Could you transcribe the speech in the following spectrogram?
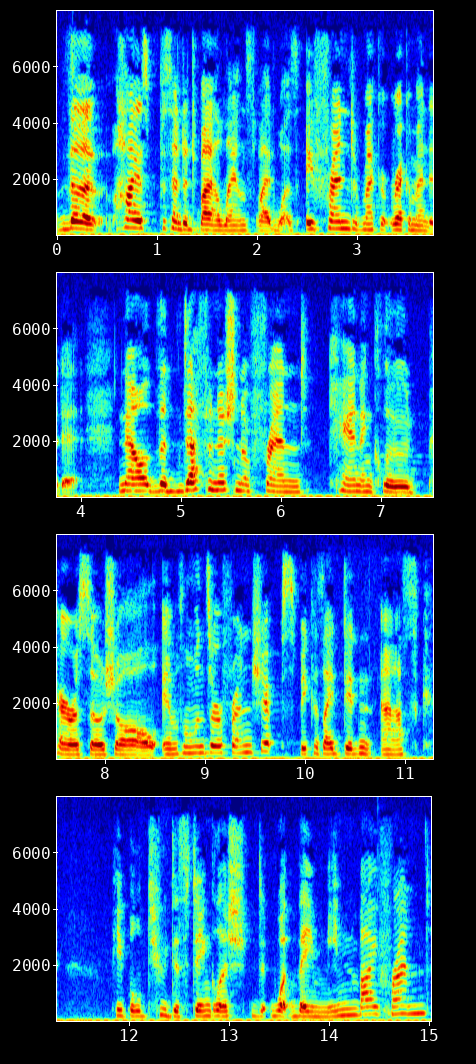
the highest percentage by a landslide was a friend rec- recommended it. Now, the definition of friend can include parasocial influencer friendships because I didn't ask people to distinguish what they mean by friend,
